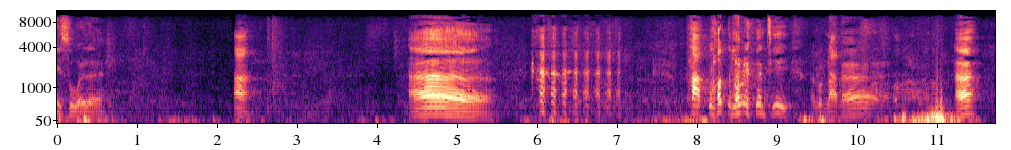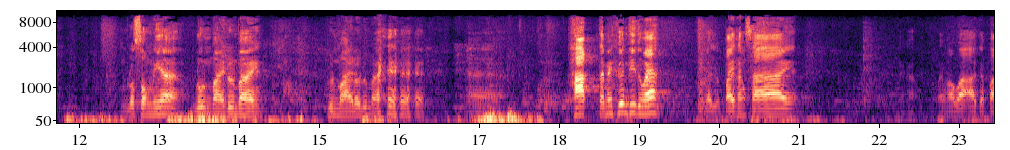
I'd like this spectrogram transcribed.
ไม่สวยเลย อะเออผลักรถแต่รถไม่เคลื่อนที่ รถหนักนะฮะรถทรงเนี้ย รุ่นใหม่รุ่นใหม่รุ่นใหม่รถรุ่นใหม่อ่าหักแต่ไม่ขึ้นที่ถูกไหมก็จะไปทางซ้ายนะครับหมายความว่าอาจจะไป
